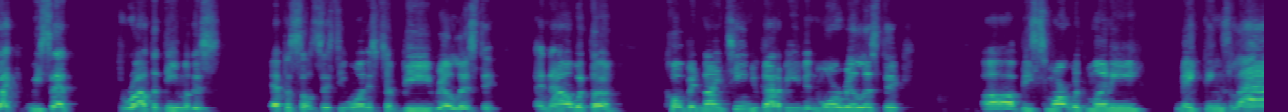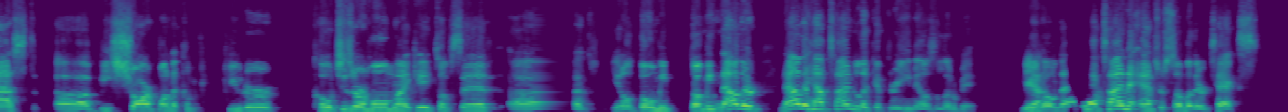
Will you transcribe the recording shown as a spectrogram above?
Like we said throughout the theme of this episode 61 is to be realistic. And now with the COVID 19, you got to be even more realistic. Uh, be smart with money. Make things last. Uh, be sharp on the computer. Coaches are home, like Etop said. Uh, you know, Tommy, Tommy. Now they're now they have time to look at their emails a little bit. Yeah. You know, now they have time to answer some of their texts.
